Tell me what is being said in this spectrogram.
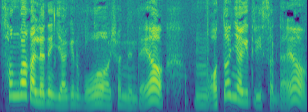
성과 관련된 이야기를 모으셨는데요. 음, 어떤 이야기들이 있었나요?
